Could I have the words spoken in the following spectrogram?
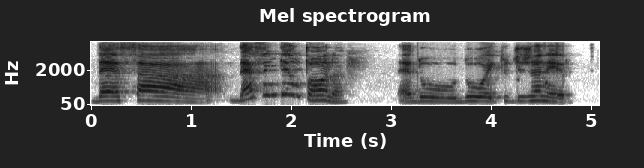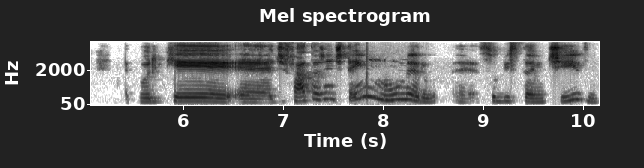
dessa, dessa intentona né, do, do 8 de janeiro. É porque, é, de fato, a gente tem um número é, substantivo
